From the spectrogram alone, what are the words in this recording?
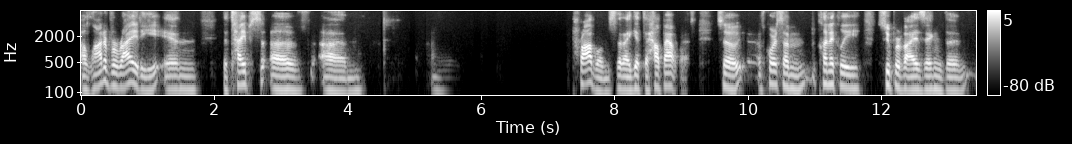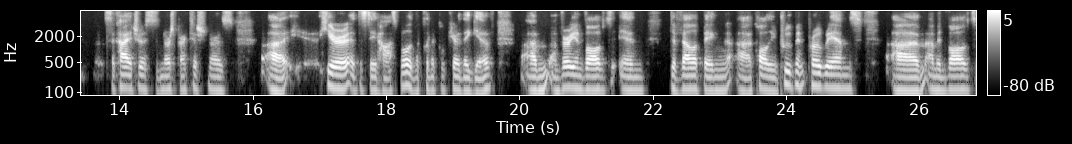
a lot of variety in the types of um, problems that I get to help out with. So, of course, I'm clinically supervising the psychiatrists and nurse practitioners uh, here at the state hospital and the clinical care they give. I'm very involved in developing uh, quality improvement programs. Um, I'm involved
